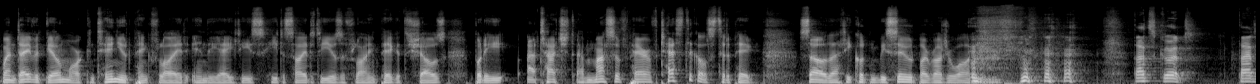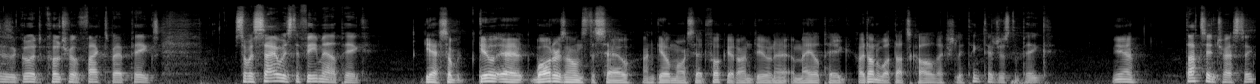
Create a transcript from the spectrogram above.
when David Gilmour continued Pink Floyd in the 80s, he decided to use a flying pig at the shows, but he attached a massive pair of testicles to the pig so that he couldn't be sued by Roger Waters. That's good. That is a good cultural fact about pigs. So a sow is the female pig. yeah, so Gil, uh, Waters owns the sow, and Gilmour said, fuck it, I'm doing a, a male pig. I don't know what that's called, actually. I think they're just a pig. Yeah. That's interesting.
